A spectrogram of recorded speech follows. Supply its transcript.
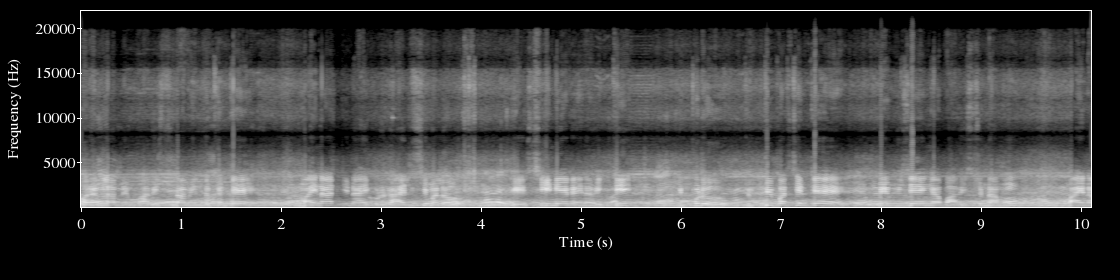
వరంలా మేము భావిస్తున్నాం. ఎందుకంటే మైనార్టీ నాయకుడు రాయలసీమలో సీనియర్ అయిన వ్యక్తి ఇప్పుడు ఫిఫ్టీ పర్సెంటే మేము విజయంగా భావిస్తున్నాము. ఆయన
